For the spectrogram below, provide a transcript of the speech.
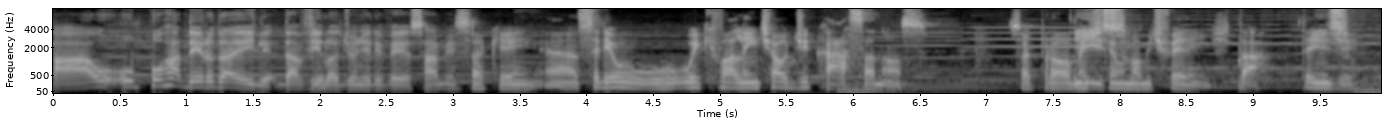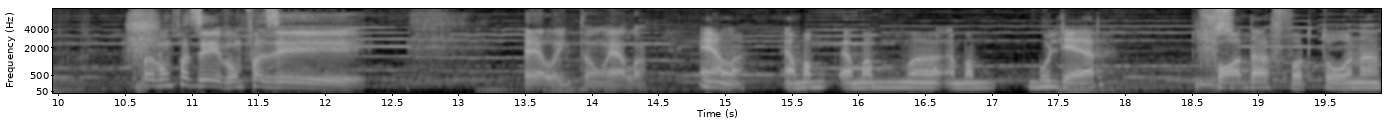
Ah, o, porradeiro da ilha, da vila de onde ele veio, sabe? Saquei. É, seria o, o equivalente ao de caça nosso. Só que provavelmente tem um Isso. nome diferente. Tá, entendi. Isso. Mas vamos fazer. Vamos fazer. Ela então, ela. Ela é uma, é uma, uma, é uma mulher foda, fortuna,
